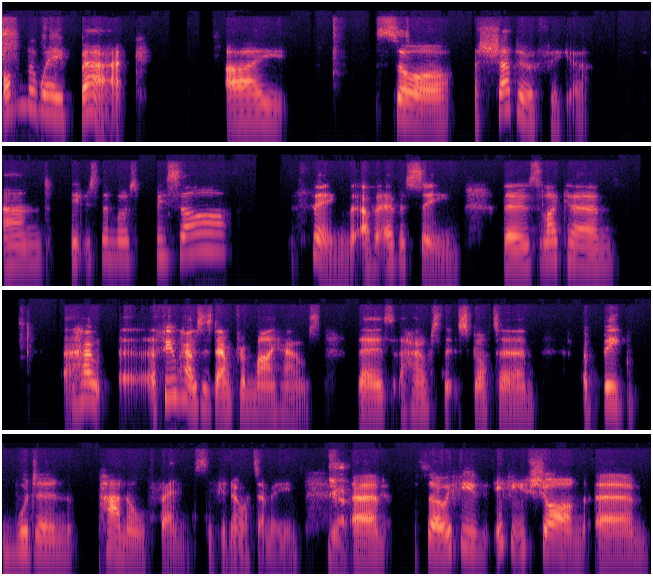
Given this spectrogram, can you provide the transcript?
on the way back, I saw a shadow figure, and it was the most bizarre thing that I've ever seen. There's like um, a, how, a few houses down from my house. There's a house that's got um, a big wooden panel fence, if you know what I mean. Yeah. Um, so if you if you shone um,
